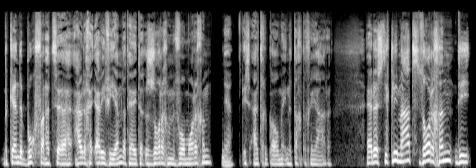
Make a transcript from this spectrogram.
bekende boek van het huidige RIVM, dat heette Zorgen voor Morgen, Ja. is uitgekomen in de tachtiger jaren. Eh, dus die klimaatzorgen, die,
